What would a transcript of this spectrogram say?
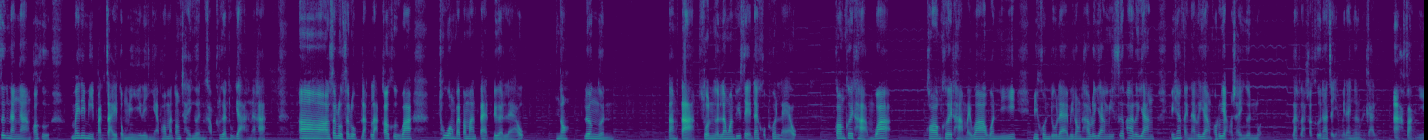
ซึ่งนางงามก็คือไม่ได้มีปัจจัยตรงนี้อะไรเงี้ยเพราะมันต้องใช้เงินขับเคลื่อนทุกอย่างนะคะอ่อสรุปสรุปหลักๆ ก็คือว่าทวงไปประมาณ 8 เดือนแล้วเนาะเรื่องเงินต่างๆ ส่วนเงินรางวัลพิเศษได้ครบถ้วนแล้ว กองเคยถามว่ากองเคยถามไหมว่าวันนี้มีคนดูแลมีรองเท้าหรือยังมีเสื้อผ้าหรือยังมีช่างแต่งหน้าหรือยังเพราะทุกอย่างต้องใช้เงินหมด หลักๆ ก็คือน่าจะยังไม่ได้เงินเหมือนกัน อะฝั่งนี้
